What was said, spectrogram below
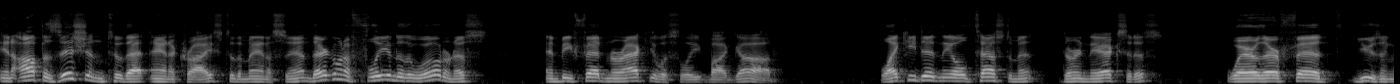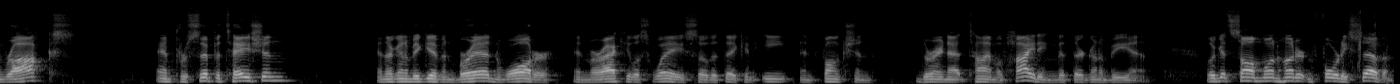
in opposition to that Antichrist, to the man of sin, they're going to flee into the wilderness and be fed miraculously by God. Like he did in the Old Testament during the Exodus, where they're fed using rocks and precipitation, and they're going to be given bread and water in miraculous ways so that they can eat and function during that time of hiding that they're going to be in. Look at Psalm 147.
